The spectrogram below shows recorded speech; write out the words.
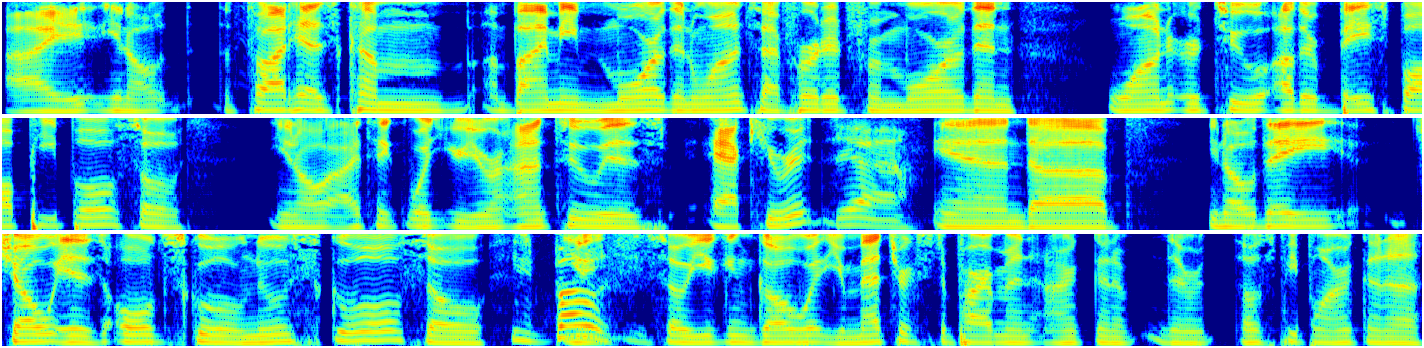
I, you know, the thought has come by me more than once. I've heard it from more than one or two other baseball people. So, you know, I think what you're onto is accurate. Yeah. And, uh, you know, they, Joe is old school, new school. So He's both. you- so you can go with your metrics department aren't going to, those people aren't going to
